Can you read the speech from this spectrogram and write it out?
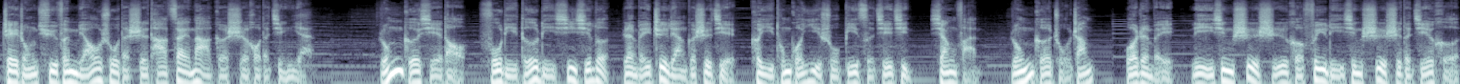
这种区分描述的是他在那个时候的经验。荣格写道：“弗里德里希·希勒认为这两个世界可以通过艺术彼此接近。相反，荣格主张，我认为理性事实和非理性事实的结合，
